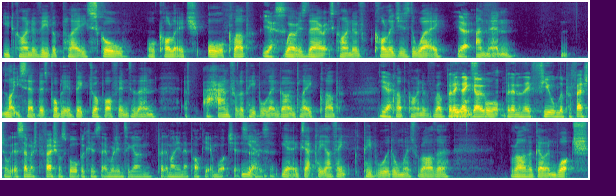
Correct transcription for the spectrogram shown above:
you'd kind of either play school or college or club, yes whereas there it's kind of college is the way, yeah and then, like you said, there's probably a big drop off into then a, a handful of people then go and play club yeah club kind of rugby but they then go sport. but then they fuel the professional there's so much professional sport because they're willing to go and put their money in their pocket and watch it so yeah, a, yeah, exactly. I think people would almost rather rather go and watch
